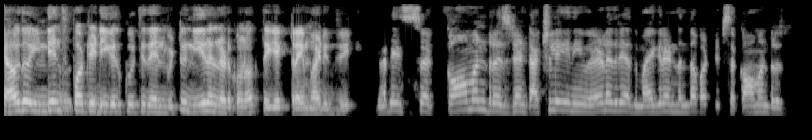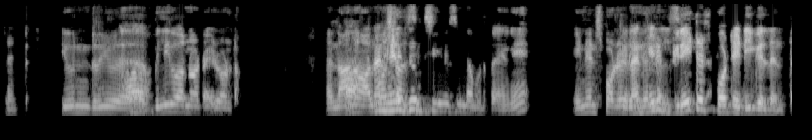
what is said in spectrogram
ಯಾವ್ದೋ ಇಂಡಿಯನ್. ಸ್ಪಾಟೆಡ್ ಈಗಲ್ ಕೂತಿದೆ ಅನ್ಬಿಟ್ಟು ನೀರಲ್ಲಿ ನಡ್ಕೊಂಡು ಹೋಗಿ ತೆಗಿಯಕ್ ಟ್ರೈ ಮಾಡಿದ್ವಿ. That is common resident actually ನೀವು ಹೇಳಿದ್ರಿ ಅದು ಮೈಗ್ರೆಂಟ್ ಅಂತ but it's a common resident even. Believe or not I don't ನಾನು ಆಲ್ಮೋಸ್ಟ್ ಸಿಕ್ಸ್ ಇಯರ್ಸ್ ಇಂದ ಮಾಡ್ತಾ ಇದೀನಿ. ಇಂಡಿಯನ್ ನಾನು ಸ್ಪಾಟೆಡ್ ಗ್ರೇಟರ್ ಸ್ಪಾಟೆಡ್ ಈಗಲ್ ಅಂತ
